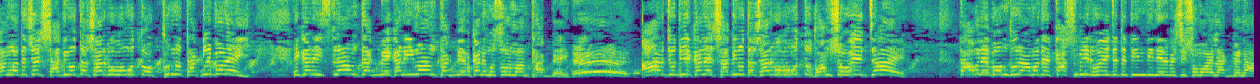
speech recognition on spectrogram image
বাংলাদেশের স্বাধীনতা সার্বভৌমত্ব অক্ষুণ্ণ থাকলে পরেই এখানে ইসলাম থাকবে, এখানে ইমান থাকবে, এখানে মুসলমান থাকবে। আর যদি এখানে স্বাধীনতা সার্বভৌমত্ব ধ্বংস হয়ে যায়, তাহলে বন্ধুরা আমাদের কাশ্মীর হয়ে যেতে তিন দিনের বেশি সময় লাগবে না।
